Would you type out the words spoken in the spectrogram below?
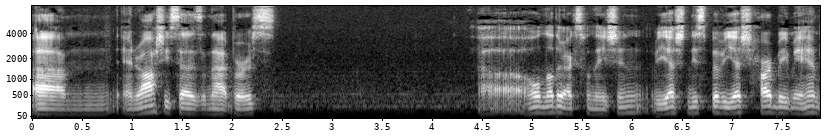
Um, and Rashi says in that verse, uh, a whole other explanation. V'yesh nispe v'yesh harbe mehem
